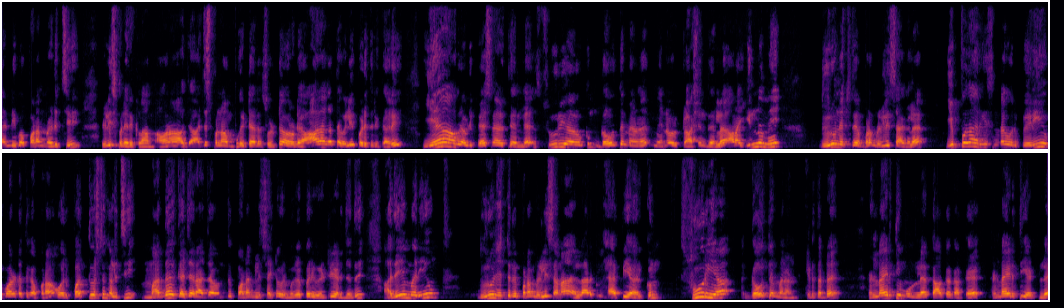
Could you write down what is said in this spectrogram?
கண்டிப்பாக படம் நடிச்சு ரிலீஸ் பண்ணியிருக்கலாம் ஆனால் அது அட்ஜஸ்ட் பண்ணாம போயிட்டாருன்னு சொல்லிட்டு அவருடைய ஆதங்கத்தை வெளிப்படுத்திருக்காரு ஏன் அவர் அப்படி பேசினாரு தெரியல. சூர்யாவுக்கும் கௌதம் மேனனுக்கும் என்ன ஒரு கிளாஷ்னு தெரியல. ஆனால் இன்னுமே துருவ நட்சத்திரம் படம் ரிலீஸ் ஆகலை. இப்போதான் ரீசெண்டாக ஒரு பெரிய போராட்டத்துக்கு அப்புறம் ஒரு பத்து வருஷம் கழிச்சு மத கஜராஜா வந்து படம் ரிலீஸ் ஆகிட்டு ஒரு மிகப்பெரிய வெற்றி அடைஞ்சது. அதே மாதிரியும் துருவ நட்சத்திர படம் ரிலீஸ் ஆனால் எல்லாருக்கும் ஹாப்பியாக இருக்கும். சூர்யா கௌதம் மேனன் கிட்டத்தட்ட ரெண்டாயிரத்தி மூணுல காக்க காக்க ரெண்டாயிரத்தி எட்டுல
